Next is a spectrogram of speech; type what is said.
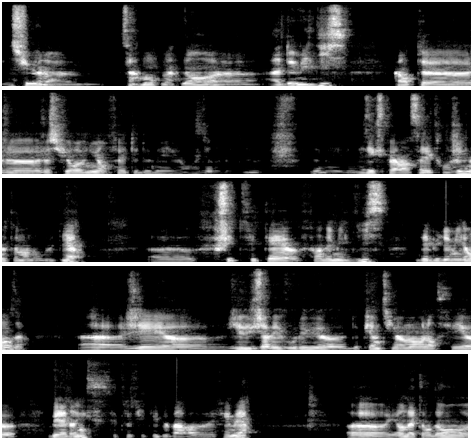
Bien sûr, euh, ça remonte maintenant à 2010, quand je, suis revenu en fait de mes, de mes expériences à l'étranger, notamment en Angleterre. C'était fin 2010, début 2011. J'avais voulu depuis un petit moment lancer Belladrinks, cette société de bar éphémère. et en attendant,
